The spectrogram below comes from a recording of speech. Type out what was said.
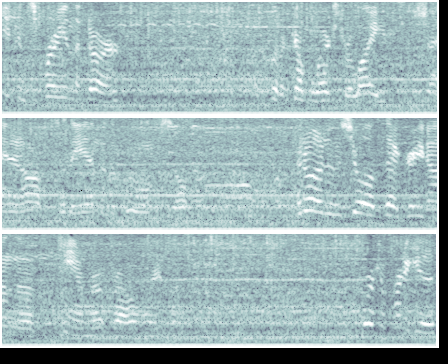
you can spray in the dark. Put a couple extra lights shining off to the end of the boom, so I know it doesn't show up that great on the camera, probably, but working pretty good.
